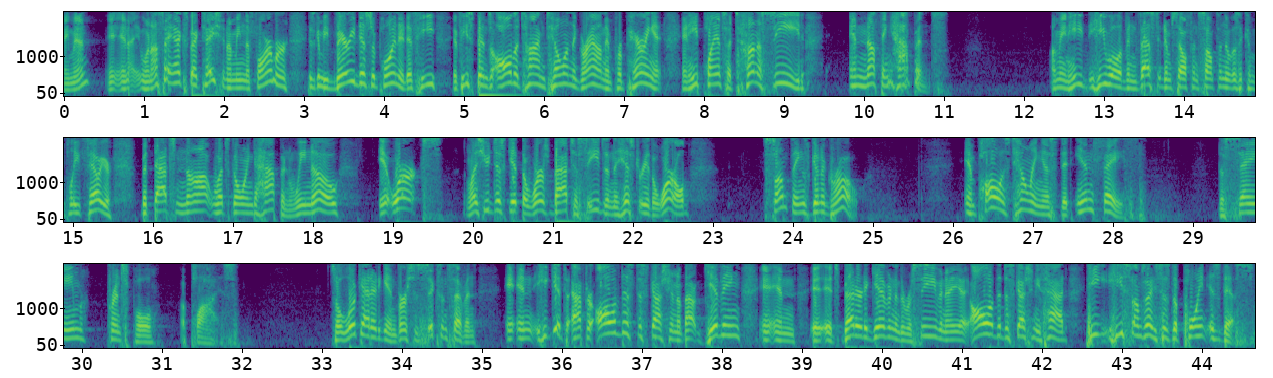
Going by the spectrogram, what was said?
Amen? And when I say expectation, I mean the farmer is going to be very disappointed if he, if he spends all the time tilling the ground and preparing it and he plants a ton of seed and nothing happens. I mean, he, he will have invested himself in something that was a complete failure. But that's not what's going to happen. We know it works. Unless you just get the worst batch of seeds in the history of the world, something's going to grow. And Paul is telling us that in faith, the same principle applies. So look at it again, verses 6 and 7. And he gets, after all of this discussion about giving, and it's better to give and to receive, and all of the discussion he's had, he, he sums it up. He says, The point is this.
